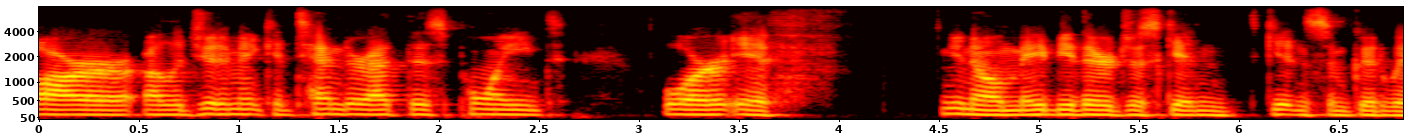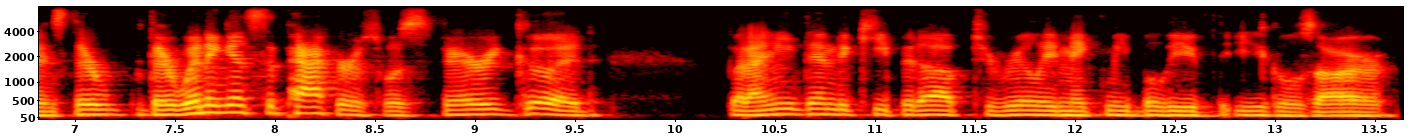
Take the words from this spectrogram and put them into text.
are a legitimate contender at this point, or if you know maybe they're just getting getting some good wins. Their their win against the Packers was very good, but I need them to keep it up to really make me believe the Eagles are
